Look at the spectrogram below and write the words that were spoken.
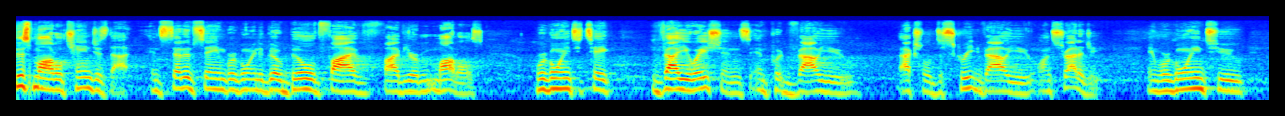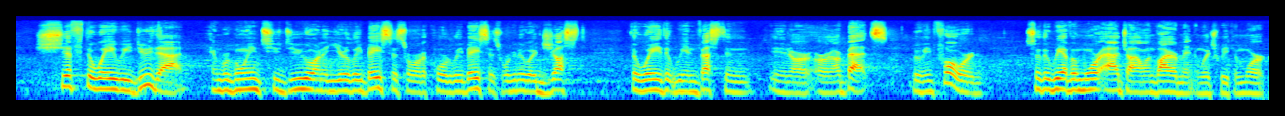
This model changes that. Instead of saying we're going to go build five five-year models, we're going to take valuations and put value, actual discrete value on strategy. And we're going to shift the way we do that, and we're going to do on a yearly basis or on a quarterly basis. We're going to adjust the way that we invest in, in our, or in our bets moving forward so that we have a more agile environment in which we can work.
